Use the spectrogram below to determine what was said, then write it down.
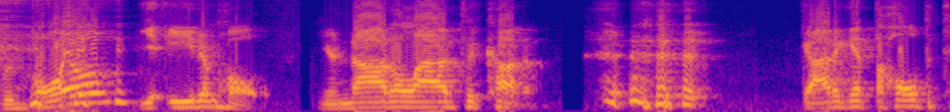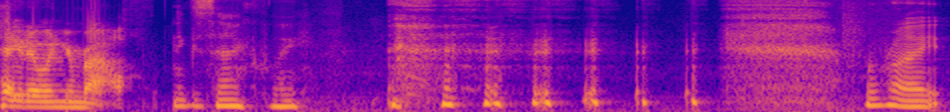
We boil them, you eat them whole. You're not allowed to cut them. Got to get the whole potato in your mouth. Exactly. right.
